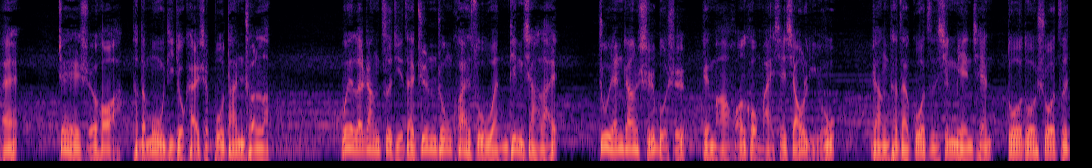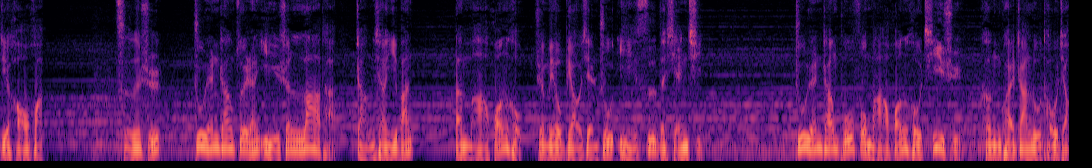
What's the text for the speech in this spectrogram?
哎，这时候啊，他的目的就开始不单纯了。为了让自己在军中快速稳定下来，朱元璋时不时给马皇后买些小礼物，让她在郭子兴面前多多说自己好话。此时，朱元璋虽然一身邋遢，长相一般，但马皇后却没有表现出一丝的嫌弃。朱元璋不负马皇后期许，很快崭露头角。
